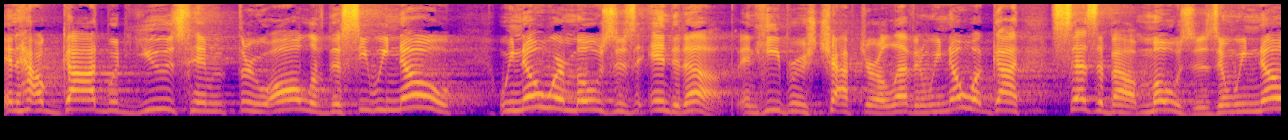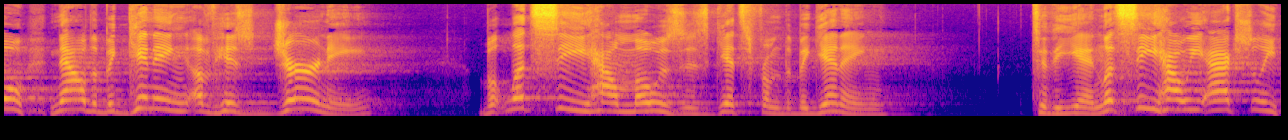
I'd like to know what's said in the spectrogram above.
and how God would use him through all of this. See, we know, we know where Moses ended up in Hebrews chapter 11. We know what God says about Moses, and we know now the beginning of his journey. But let's see how Moses gets from the beginning to the end. Let's see how he actually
